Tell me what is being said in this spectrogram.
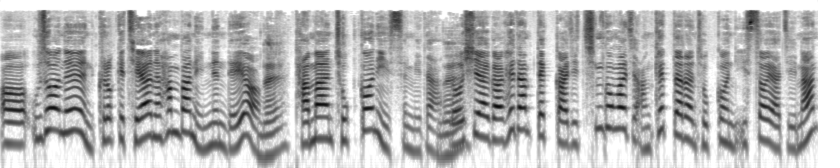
어, 우선은 그렇게 제안을 한 바는 있는데요. 네. 다만 조건이 있습니다. 네. 러시아가 회담 때까지 침공하지 않겠다라는 조건이 있어야지만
